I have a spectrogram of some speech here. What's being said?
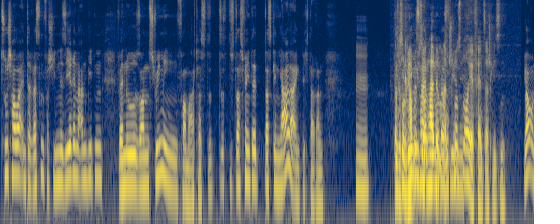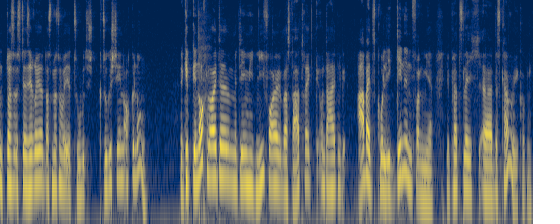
Zuschauerinteressen verschiedene Serien anbieten, wenn du so ein Streaming-Format hast. Das, das, das finde ich das Geniale eigentlich daran. Mhm. Das, das Problem ist halt soll halt, im Anschluss neue Fenster schließen. Ja, und das ist der Serie, das müssen wir ihr zu, zugestehen, auch gelungen. Es gibt genug Leute, mit denen ich nie vorher über Star Trek unterhalten, Arbeitskolleginnen von mir, die plötzlich äh, Discovery gucken.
